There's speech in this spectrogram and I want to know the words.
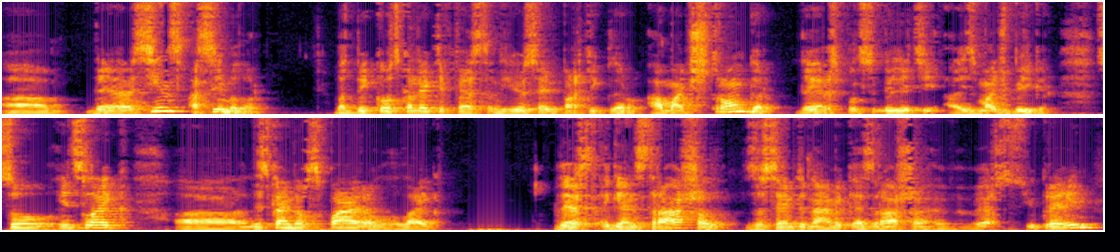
uh, their sins are similar. But because collective West and the USA in particular are much stronger, their responsibility is much bigger. So it's like uh, this kind of spiral, like West against Russia, the same dynamic as Russia versus Ukraine,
